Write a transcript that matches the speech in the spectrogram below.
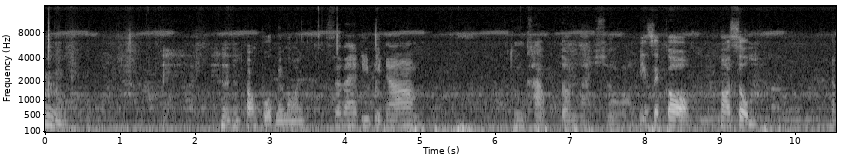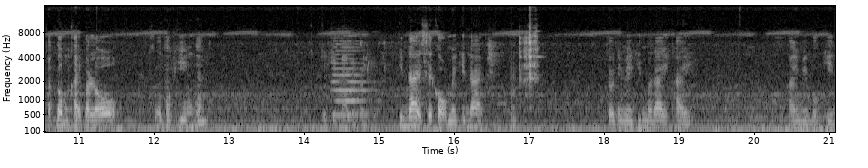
มของโปรดไม่มอนสบายดีพี่น้องกินข้าวตอนบ่ายสองปิ้งไส้กรอกห่อสมแล้วก็ต้มไข่พะโล้ซื้อเตาพิงเพิ่นจะกินอะไรกันกินได้ไส้กรอกไม่กินได้ ตัวนี้ไม่กินมาได้ไข่ไข่ไม่บอกกิน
